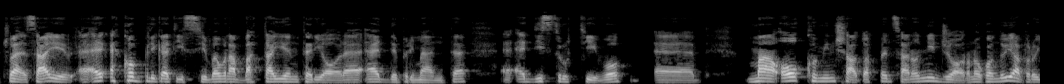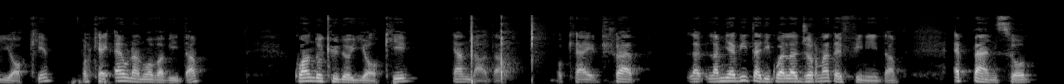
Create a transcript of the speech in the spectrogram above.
cioè, sai, è, è complicatissimo, è una battaglia interiore, è deprimente, è, è distruttivo, è- ma ho cominciato a pensare ogni giorno, quando io apro gli occhi, ok, è una nuova vita, quando chiudo gli occhi è andata, ok? Cioè, la, la mia vita di quella giornata è finita. E penso,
